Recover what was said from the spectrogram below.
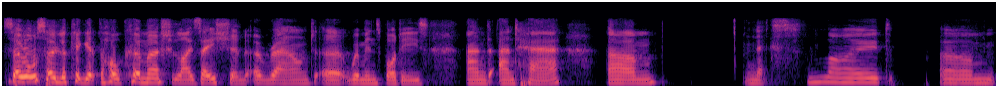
so also looking at the whole commercialization around uh, women's bodies and and hair. Um, next slide. Um,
